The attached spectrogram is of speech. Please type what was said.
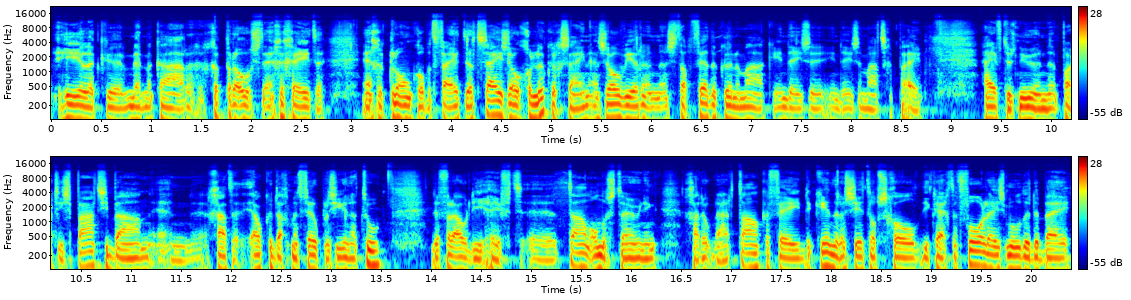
heerlijk uh, met elkaar geproost en gegeten. En geklonken op het feit dat zij zo gelukkig zijn en zo weer een, stap verder kunnen maken in deze, in deze maatschappij. Hij heeft dus nu een participatiebaan en gaat elke dag met veel plezier naartoe. De vrouw die heeft taalondersteuning, gaat ook naar het taalcafé. De kinderen zitten op school, die krijgt een voorleesmoeder erbij.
